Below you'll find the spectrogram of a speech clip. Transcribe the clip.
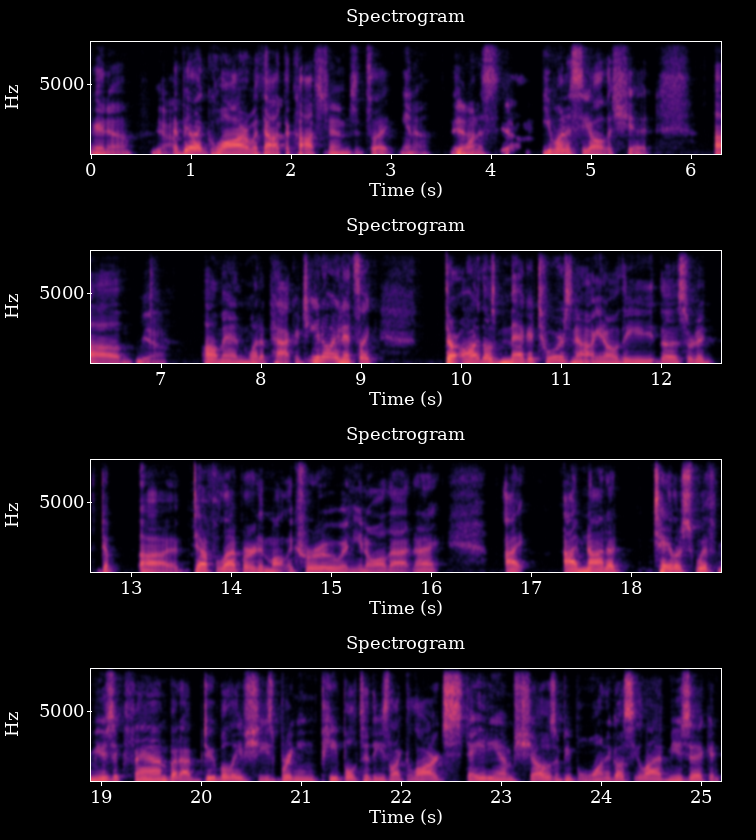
You know, yeah it'd be like Gwar without the costumes. It's like you know, you Yeah, want to, yeah. you want to see all the shit. Um, yeah oh man, what a package! You know, and it's like there are those mega tours now. You know, the the sort of de, uh, Def Leppard and Motley Crue and you know all that. And I, I, I'm not a Taylor Swift music fan, but I do believe she's bringing people to these like large stadium shows, and people want to go see live music. And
